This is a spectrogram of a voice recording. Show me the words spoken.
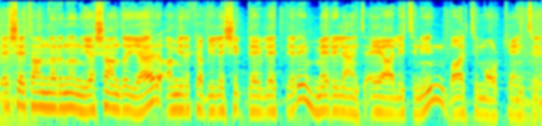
Dehşet anlarının yaşandığı yer Amerika Birleşik Devletleri Maryland eyaletinin Baltimore kenti.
